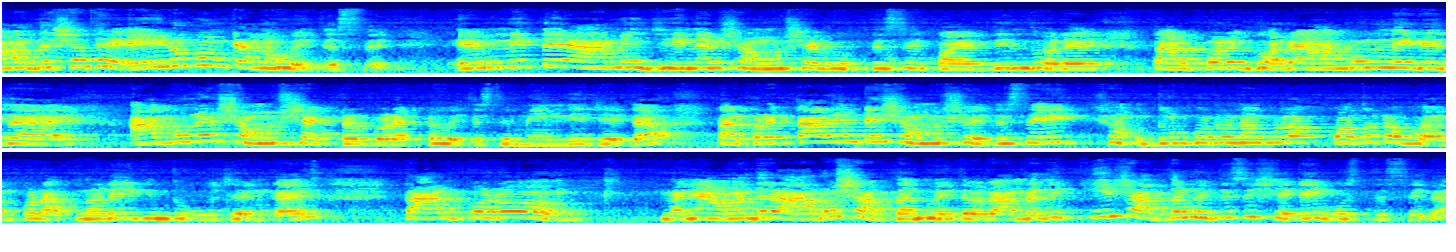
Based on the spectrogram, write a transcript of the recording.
আমাদের সাথে এইরকম কেন হইতেছে? এমনিতে আমি জিনের সমস্যায় ভুগতেছি, কয়েকদিন ধরে তারপরে ঘরে আগুন লেগে যায়। আগুনের সমস্যা একটার পর একটা হইতেছে মেনলি যেটা। তারপরে কারেন্টের সমস্যা হইতেছে, এই দুর্ঘটনাগুলো কতটা ভয়ঙ্কর, আপনারাই কিন্তু বুঝেন গাইস তারপরও মানে আমাদের আরও সাবধান হইতে হবে। আমরা যে কি সাবধান হইতেছি সেটাই বুঝতেছি না।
